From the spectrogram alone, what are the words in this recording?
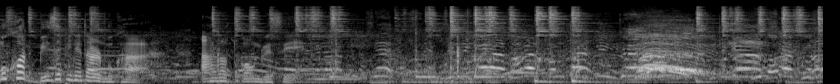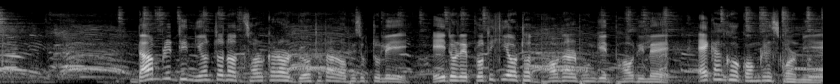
মুখত বিজেপি নেতাৰ মুখা আঁৰত কংগ্ৰেছী দাম বৃদ্ধি নিয়ন্ত্ৰণত চৰকাৰৰ ব্যৰ্থতাৰ অভিযোগ তুলি। এইদৰে প্ৰতীকী অৰ্থত ভাওনাৰ ভংগীত ভাও দিলে একাংশ কংগ্ৰেছ কৰ্মীয়ে।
